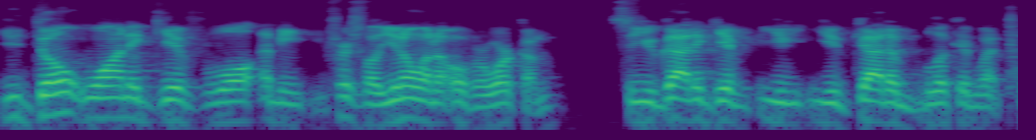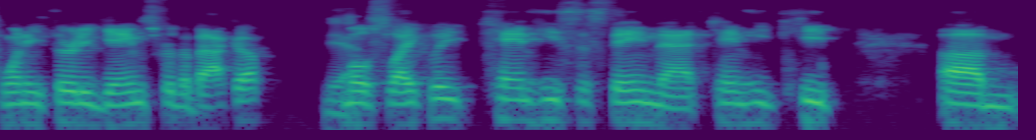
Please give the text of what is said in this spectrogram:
you don't want to give Woll. I mean, first of all, you don't want to overwork him so you've got to give you you've got to look at what 20, 30 games for the backup. Yeah. Most likely, can he sustain that? Can he keep um,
